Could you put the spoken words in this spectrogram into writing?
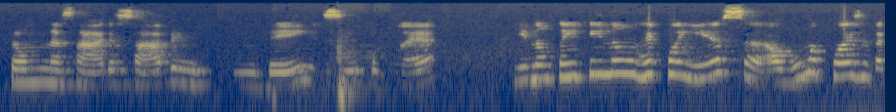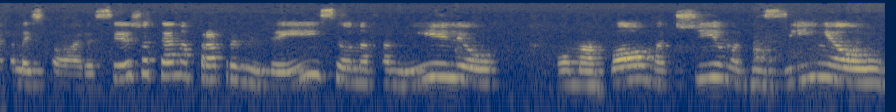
estão nessa área sabem bem assim como é. E não tem quem não reconheça alguma coisa daquela história, seja até na própria vivência, ou na família, ou, ou uma avó, uma tia, uma vizinha, ou,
